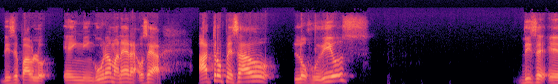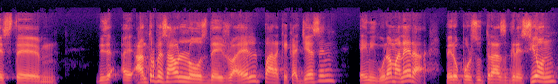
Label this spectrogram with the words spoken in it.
Dice Pablo, en ninguna manera, o sea, ha tropezado los judíos dice, este, dice, eh, han tropezado los de Israel para que cayesen en ninguna manera, pero por su transgresión,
